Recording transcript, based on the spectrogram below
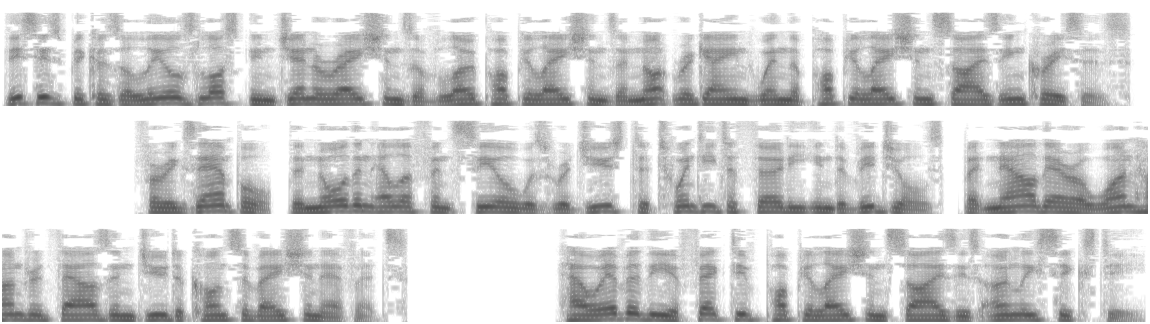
This is because alleles lost in generations of low populations are not regained when the population size increases. For example, the northern elephant seal was reduced to 20 to 30 individuals, but now there are 100,000 due to conservation efforts. However the effective population size is only 60.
